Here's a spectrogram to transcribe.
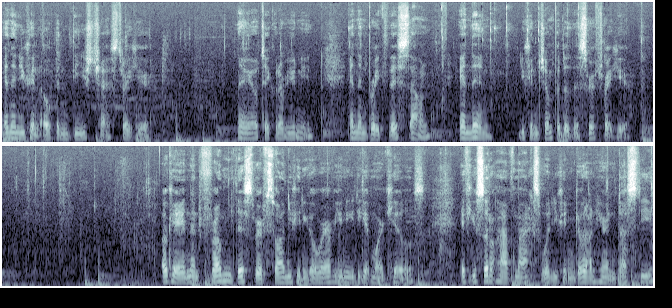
And then you can open these chests right here. There you go, take whatever you need. And then break this down. And then you can jump into this rift right here. Okay, and then from this rift spawn, you can go wherever you need to get more kills. If you still don't have max wood, you can go down here in Dusty.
